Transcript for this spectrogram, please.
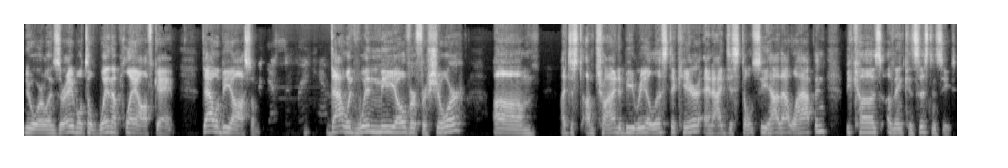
New Orleans. They're able to win a playoff game. That would be awesome. That would win me over for sure. Um, I just I'm trying to be realistic here, and I just don't see how that will happen because of inconsistencies.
